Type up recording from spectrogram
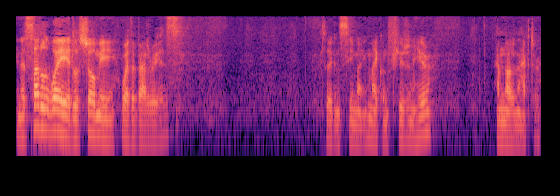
in a subtle way, it'll show me where the battery is. So you can see my, my confusion here. I'm not an actor.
